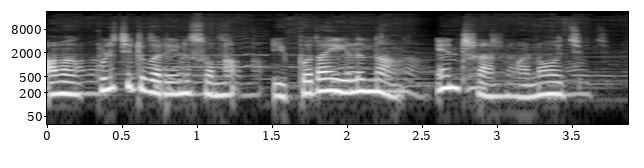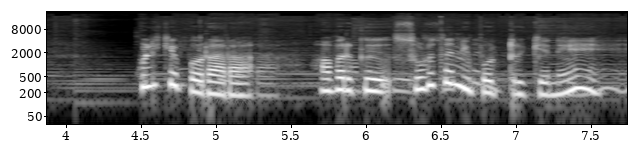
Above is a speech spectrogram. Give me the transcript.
அவன் குளிச்சிட்டு வரேன்னு சொன்னான். இப்போதான் எழுந்தான் என்றான் மனோஜ். குளிக்க போறாரா? அவருக்கு சுடு தண்ணி போட்டிருக்கேனே.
